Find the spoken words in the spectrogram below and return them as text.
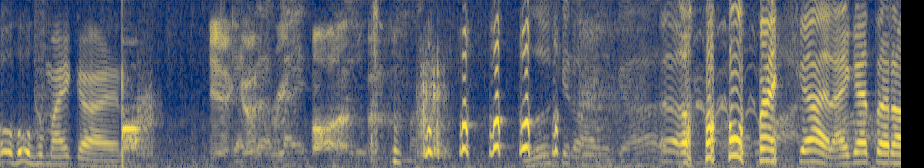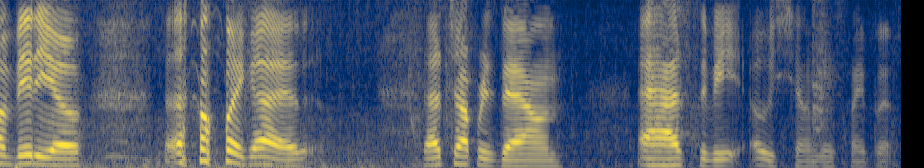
Oh my god. Yeah, go respawn. Look at all the guys. Oh my god, I got that on video. Oh my god. That chopper's down. It has to be. Oh shit, I'm gonna snipe it.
